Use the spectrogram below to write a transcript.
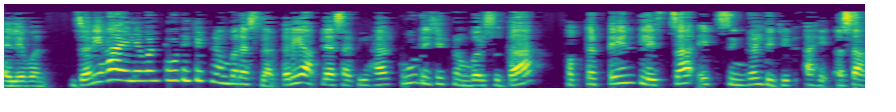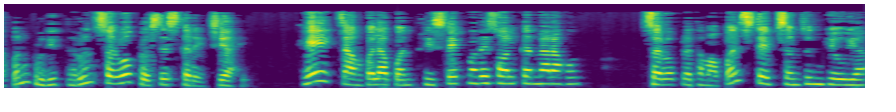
एलेव्हन जरी हा इलेव्हन टू डिजिट नंबर असला तरी आपल्यासाठी हा टू डिजिट नंबर सुद्धा फक्त टेन प्लेसचा एक सिंगल डिजिट आहे असं आपण गृहित धरून सर्व प्रोसेस करायची आहे. हे एक्झाम्पल आपण थ्री स्टेपमध्ये सॉल्व्ह करणार आहोत. सर्वप्रथम आपण स्टेप समजून घेऊया.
